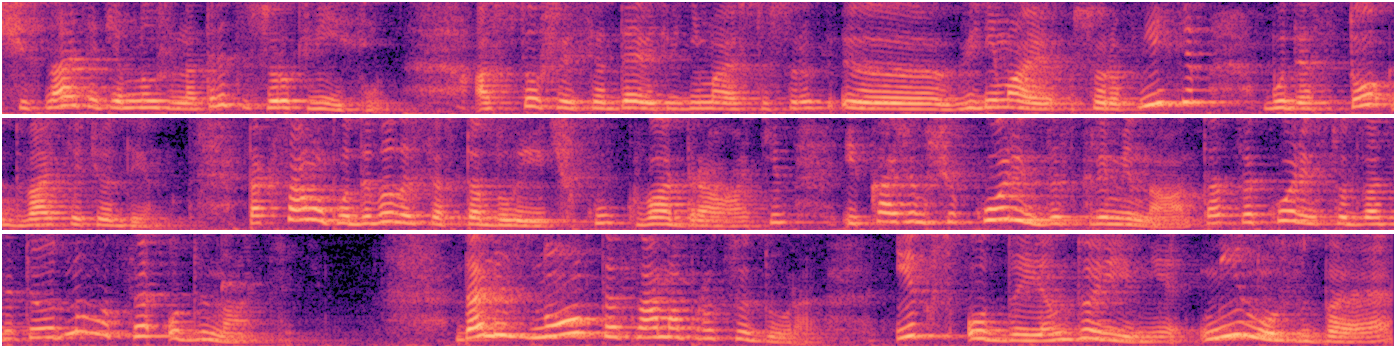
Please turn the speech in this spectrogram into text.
16 я множу на 3 це 48, а 169 віднімаю, 140, е, віднімаю 48, буде 121. Так само подивилися в табличку квадратів і кажемо, що корінь дискримінанта, це корінь 121, це 11. Далі знов та сама процедура. х1 дорівнює мінус b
